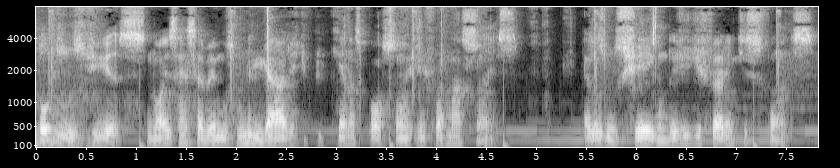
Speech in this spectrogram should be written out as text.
Todos os dias nós recebemos milhares de pequenas porções de informações. Elas nos chegam desde diferentes fontes,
